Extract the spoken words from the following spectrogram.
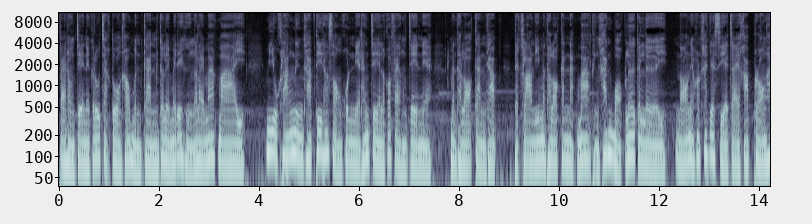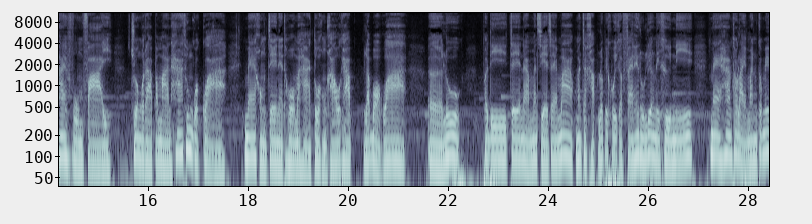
แฟนของเจนเนี่ยก็รู้จักตัวของเขาเหมือนกัน ก็เลยไม่ได้หึงอะไรมากมาย มีอยู่ครั้งหนึ่งครับที่ทั้งสองคนเนี่ยทั้งเจนแล้วก็แฟนของเจนเนี่ยมันทะเลาะกันครับ แต่คราวนี้มันทะเลาะกันหนักมากถึงขั้นบอกเลิกกันเลย น้องเนี่ยค่อนข้างจะเสียใจครับ ร้องไห้ฟูมฟายช่วงเวลาประมาณห้าทุ่มกว่าๆแม่ของเจเนี่ยโทรมาหาตัวของเขาครับ แล้วบอกว่าเออลูก พอดีเจนน่ะมันเสียใจมากมันจะขับรถไปคุยกับแฟนให้รู้เรื่องในคืนนี้ แม่ห้ามเท่าไหร่มันก็ไม่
